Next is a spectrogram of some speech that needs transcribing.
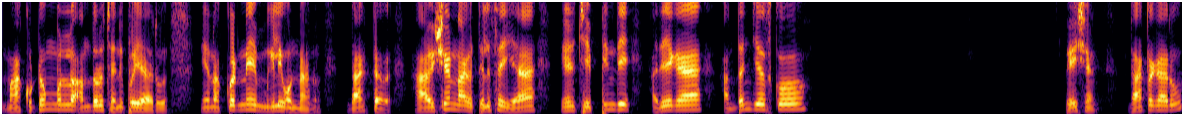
మా కుటుంబంలో అందరూ చనిపోయారు. నేను ఒక్కడినే మిగిలి ఉన్నాను. డాక్టర్ ఆ విషయం నాకు తెలుసయ్యా. నేను చెప్పింది అదేగా? అర్థం చేసుకో. పేషెంట్. డాక్టర్ గారు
